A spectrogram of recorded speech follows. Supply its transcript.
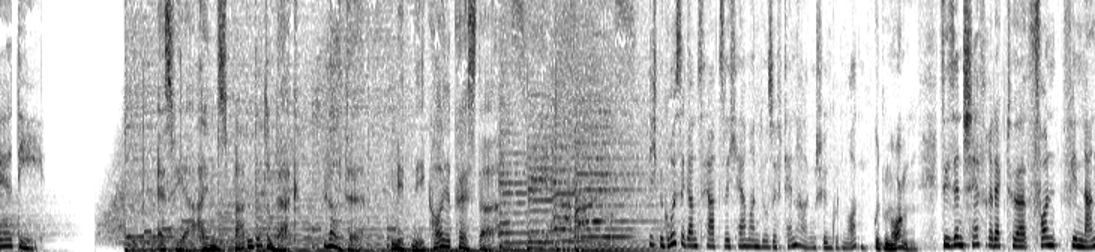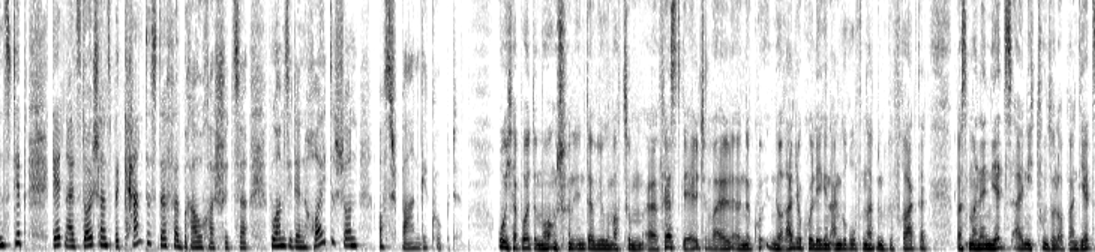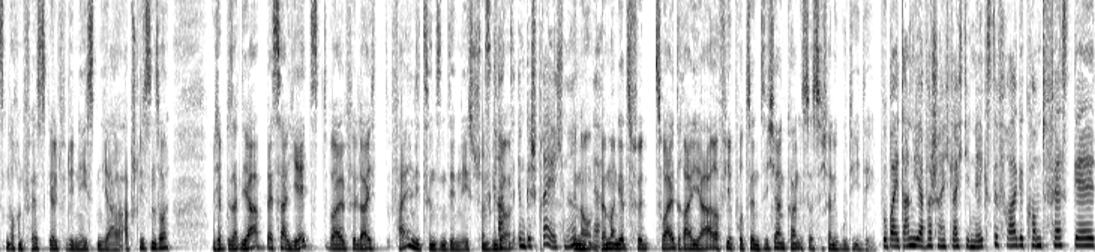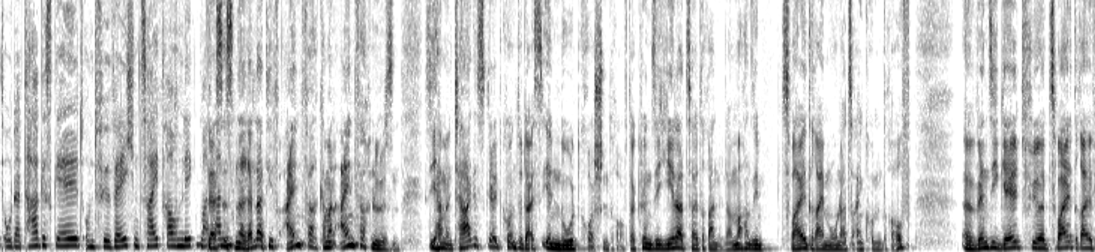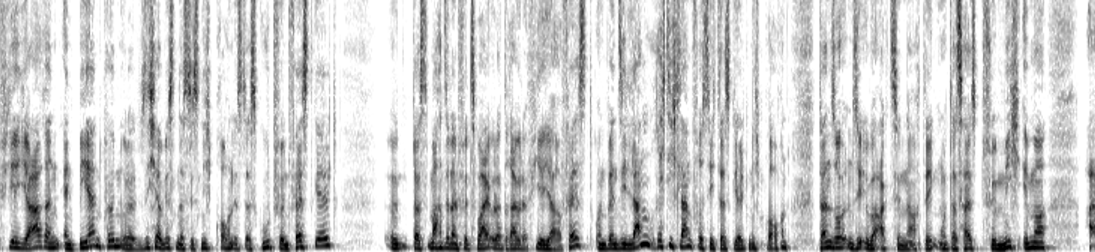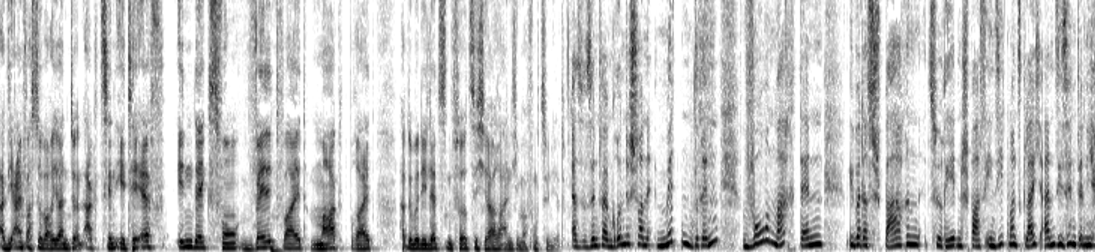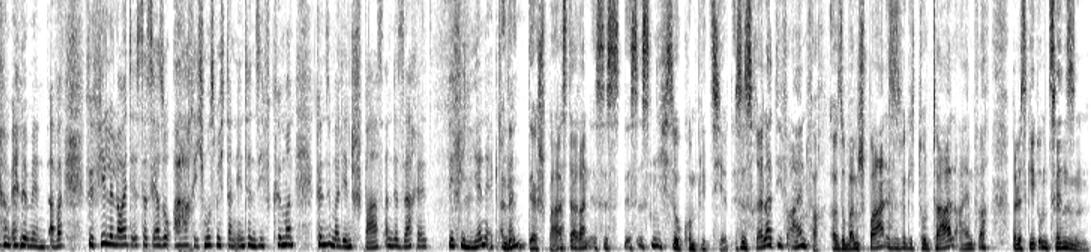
ARD. SWR 1 Baden-Württemberg. Leute mit Nicole Köster. Ich begrüße ganz herzlich Hermann Josef Tenhagen. Schönen guten Morgen. Guten Morgen. Sie sind Chefredakteur von Finanztipp, gelten als Deutschlands bekanntester Verbraucherschützer. Wo haben Sie denn heute schon aufs Sparen geguckt? Oh, ich habe heute Morgen schon ein Interview gemacht zum äh, Festgeld, weil eine, eine Radiokollegin angerufen hat und gefragt hat, was man denn jetzt eigentlich tun soll, ob man jetzt noch ein Festgeld für die nächsten Jahre abschließen soll. Und ich habe gesagt, ja, besser jetzt, weil vielleicht fallen die Zinsen demnächst schon ist wieder. Im Gespräch, ne? Genau. Ja. Wenn man jetzt für zwei, drei Jahre vier Prozent sichern kann, ist das sicher eine gute Idee. Wobei dann ja wahrscheinlich gleich die nächste Frage kommt: Festgeld oder Tagesgeld und für welchen Zeitraum legt man Das an? ist eine relativ einfach, kann man einfach lösen. Sie haben ein Tagesgeldkonto, da ist Ihr Notgroschen drauf. Da können Sie jederzeit ran. Da machen Sie zwei, drei Monatseinkommen drauf. Äh, Wenn Sie Geld für zwei, drei, vier Jahre entbehren können oder sicher wissen, dass Sie es nicht brauchen, ist das gut für ein Festgeld. Äh, Das machen Sie dann für zwei oder drei oder vier Jahre fest. Und wenn Sie lang, richtig langfristig das Geld nicht brauchen, dann sollten Sie über Aktien nachdenken. Und das heißt für mich immer die einfachste Variante, ein Aktien-ETF, Indexfonds, weltweit, marktbreit, hat über die letzten 40 Jahre eigentlich immer funktioniert. Also sind wir im Grunde schon mittendrin. Wo macht denn über das Sparen zu reden Spaß? Ihnen sieht man es gleich an, Sie sind in Ihrem Element. Aber für viele Leute ist das ja so, ach, ich muss mich dann intensiv kümmern. Können Sie mal den Spaß an der Sache definieren, erklären? Also der Spaß daran ist es, es ist nicht so kompliziert. Es ist relativ einfach. Also beim Sparen ist es wirklich total einfach, weil es geht um Zinsen.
